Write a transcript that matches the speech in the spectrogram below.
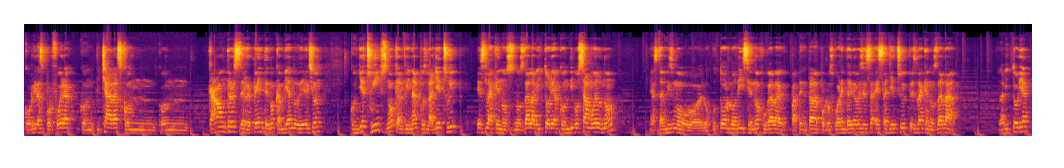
corridas por fuera, con pichadas, con, con counters de repente, ¿no? Cambiando de dirección, con jet sweeps, ¿no? Que al final, pues la jet sweep es la que nos, nos da la victoria con Divo Samuel, ¿no? Hasta el mismo locutor lo dice, ¿no? Jugada patentada por los 49, esa, esa jet sweep es la que nos da la, la victoria.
